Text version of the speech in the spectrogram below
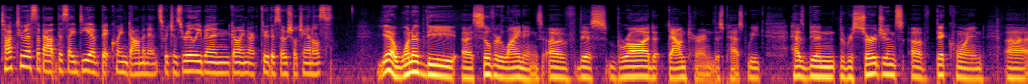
Talk to us about this idea of Bitcoin dominance, which has really been going through the social channels. Yeah, one of the uh, silver linings of this broad downturn this past week has been the resurgence of Bitcoin uh,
